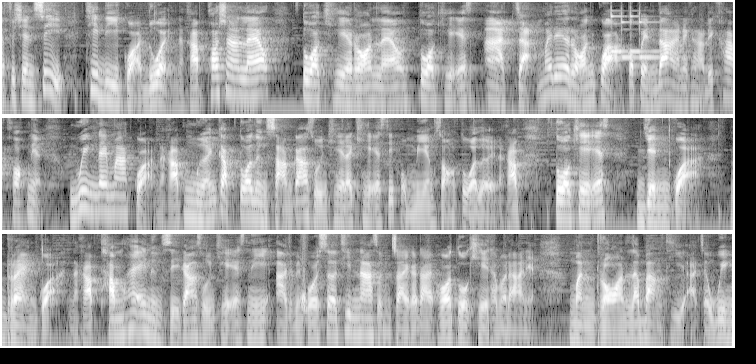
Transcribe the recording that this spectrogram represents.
efficiency ที่ดีกว่าด้วยนะครับ เพราะฉะนั้นแล้วตัว K ร้อนแล้วตัว KS อาจจะไม่ได้ร้อนกว่าก็เป็นได้ในขณะที่ค่าคล็อกเนี่ยวิ่งได้มากกว่านะครับเหมือนกับตัว 1390K และ KS ที่ผมมีทั้งสองตัวเลยนะครับตัว KS เย็นกว่า แรงกว่านะครับทำให้ 1490KS นี้อาจจะเป็นโปรเซอร์ที่น่าสนใจก็ได้ เพราะว่าตัว K ธรรมดาเนี่ยมันร้อนและบางทีอาจจะวิ่ง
